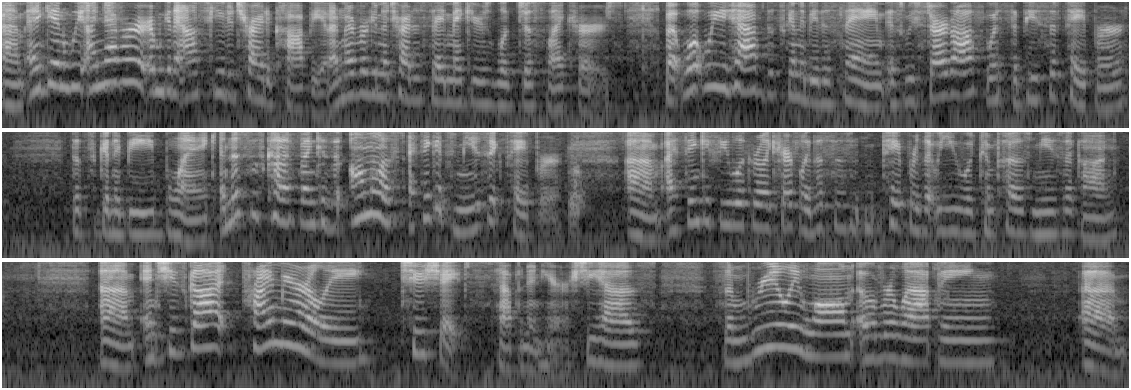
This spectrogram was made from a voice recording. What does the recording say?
Um, and again, we I never am going to ask you to try to copy it. I'm never going to try to say make yours look just like hers. But what we have that's going to be the same is we start off with the piece of paper that's going to be blank. And this is kind of fun because it almost, I think it's music paper. Um, I think if you look really carefully, this is paper that you would compose music on. Um, and she's got primarily two shapes happening here. She has some really long overlapping, um,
